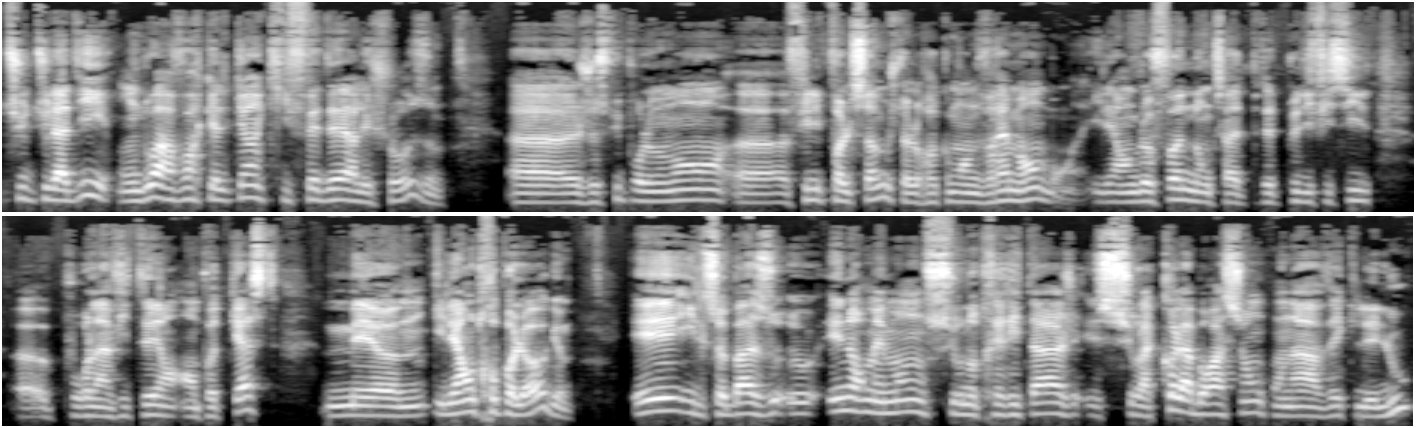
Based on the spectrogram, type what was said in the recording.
tu, tu l'as dit, on doit avoir quelqu'un qui fédère les choses. Euh, je suis pour le moment euh, Philippe Folsom, je te le recommande vraiment. Bon, il est anglophone, donc ça va être peut-être plus difficile euh, pour l'inviter en, en, podcast, mais euh, il est anthropologue et il se base euh, énormément sur notre héritage et sur la collaboration qu'on a avec les loups.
